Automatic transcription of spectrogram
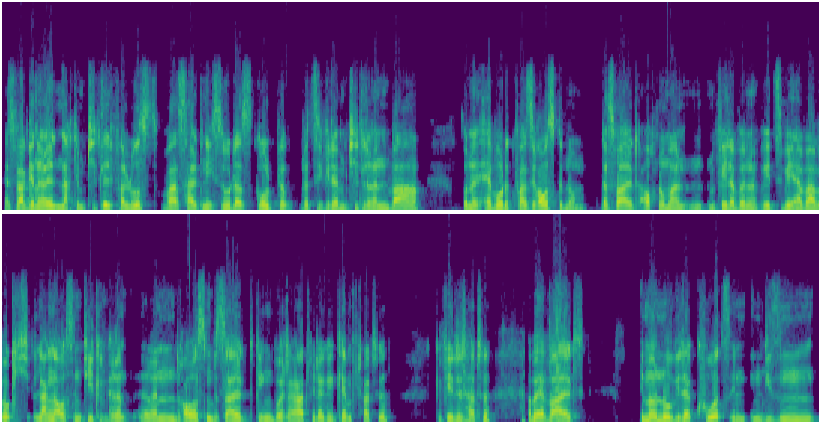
es war generell nach dem Titelverlust, war es halt nicht so, dass Gold plötzlich wieder im Titelrennen war, sondern er wurde quasi rausgenommen. Das war halt auch nochmal ein, ein Fehler bei der WCW. Er war wirklich lange aus dem Titelrennen draußen, bis er halt gegen Bret Hart wieder gekämpft hatte. gefädelt hatte. Aber er war halt immer nur wieder kurz in, in diesen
